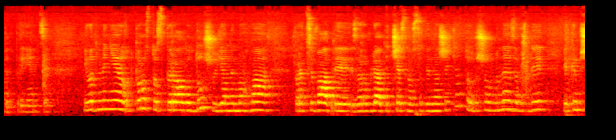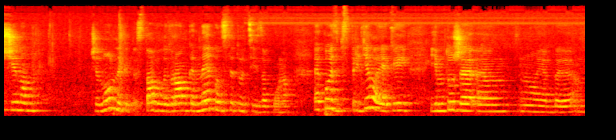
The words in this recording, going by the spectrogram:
підприємці. І от мені просто спирало душу, я не могла працювати, заробляти чесно собі на життя, тому що мене завжди якимсь чином чиновники ставили в рамки не конституції закону, а якогось безпреділа, який їм дуже ем, ну, якби, ем,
